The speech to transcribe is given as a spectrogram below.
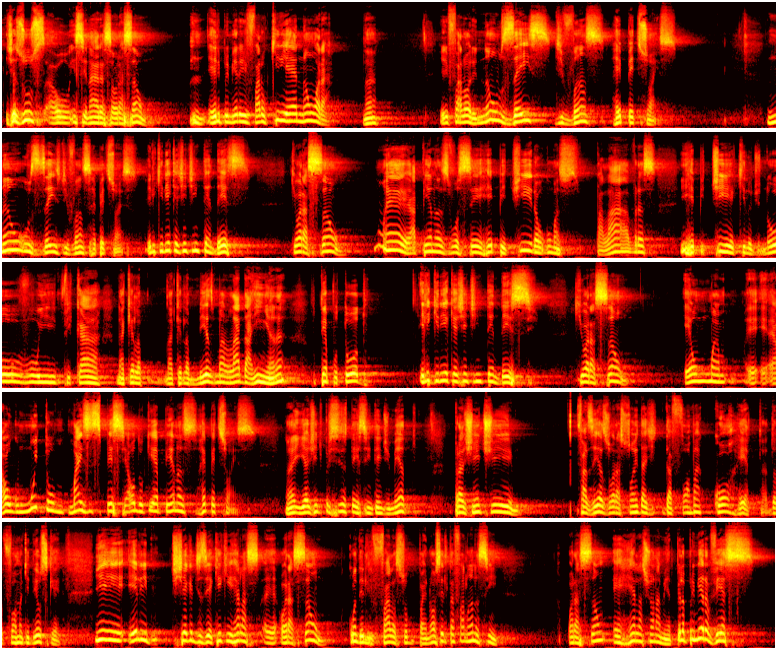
Jesus, ao ensinar essa oração, ele primeiro ele fala o que é não orar, né? Ele fala, olha, não useis de vãs repetições. Não useis de vãs repetições. Ele queria que a gente entendesse que oração não é apenas você repetir algumas palavras e repetir aquilo de novo e ficar naquela naquela mesma ladainha, né? O tempo todo. Ele queria que a gente entendesse que oração é, uma, é, é algo muito mais especial do que apenas repetições. Né? E a gente precisa ter esse entendimento para a gente fazer as orações da, da forma correta, da forma que Deus quer. E ele chega a dizer aqui que é, oração quando ele fala sobre o Pai Nosso, ele está falando assim: oração é relacionamento. Pela primeira vez,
